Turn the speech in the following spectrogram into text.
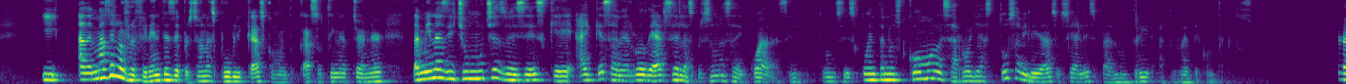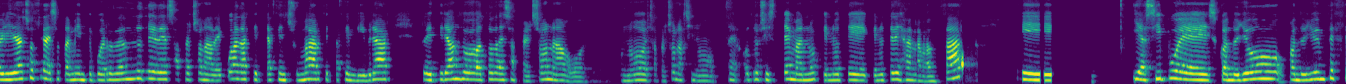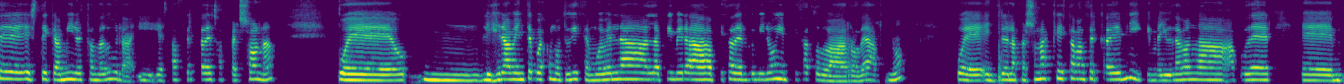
Y además de los referentes de personas públicas, como en tu caso Tina Turner, también has dicho muchas veces que hay que saber rodearse de las personas adecuadas. Entonces, cuéntanos cómo desarrollas tus habilidades sociales para nutrir a tu red de contactos. La habilidad social, eso también, te puedes rodeándote de esas personas adecuadas que te hacen sumar, que te hacen vibrar, retirando a todas esas personas, o, no esas personas, sino otros sistemas ¿no? Que, no te, que no te dejan avanzar. Y, y así pues, cuando yo, cuando yo empecé este camino, esta andadura y estar cerca de esas personas, pues mm, ligeramente, pues como tú dices, mueven la, primera pieza del dominó y empieza todo a rodear, ¿no? Pues entre las personas que estaban cerca de mí, que me ayudaban a, poder eh,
